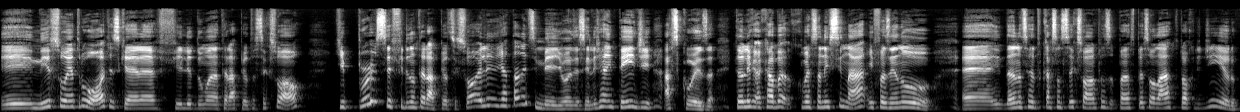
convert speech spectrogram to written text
E nisso entra o Otis, que é filho de uma terapeuta sexual, que por ser filho de um terapeuta sexual, ele já tá nesse meio, assim, ele já entende as coisas. Então ele acaba começando a ensinar e fazendo. É, dando essa educação sexual para as pessoas lá, troca de dinheiro.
